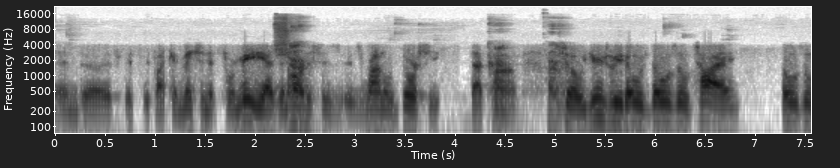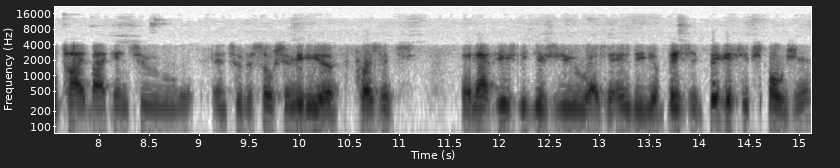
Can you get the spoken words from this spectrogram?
and uh, if, if I can mention it for me as an Sure. artist is, is ronalddorsey.com. Perfect. So usually those those will tie those will tie back into into the social media presence, and that usually gives you as an indie your basic biggest exposure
